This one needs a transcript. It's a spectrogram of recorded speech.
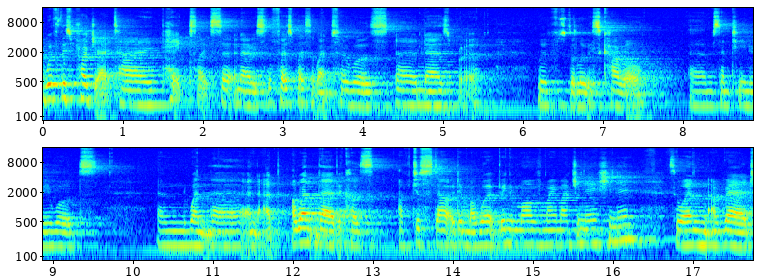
With this project, I picked like certain areas. So the first place I went to was uh, Knaresborough with the Lewis Carroll um, Centenary Woods, and went there. And I, I went there because I've just started in my work, bringing more of my imagination in. So when I read,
